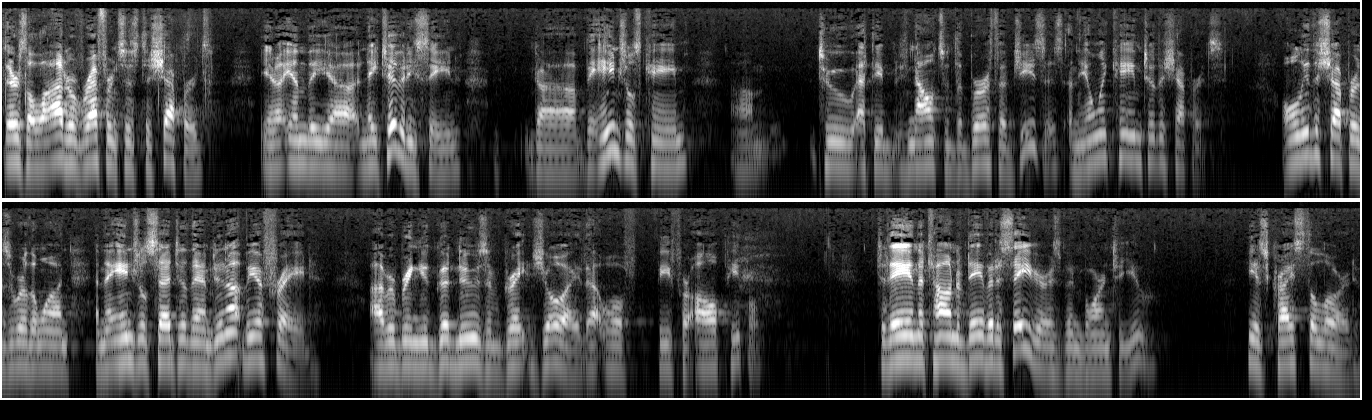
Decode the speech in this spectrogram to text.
There's a lot of references to shepherds. You know, in the uh, nativity scene, uh, the angels came um, to at the announcement of the birth of Jesus, and they only came to the shepherds. Only the shepherds were the one, and the angel said to them, "Do not be afraid. I will bring you good news of great joy that will be for all people. Today in the town of David a Savior has been born to you. He is Christ the Lord."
